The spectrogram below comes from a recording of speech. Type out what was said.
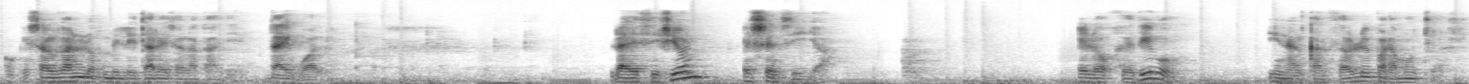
o que salgan los militares a la calle, da igual. La decisión es sencilla. El objetivo, inalcanzable para muchos,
